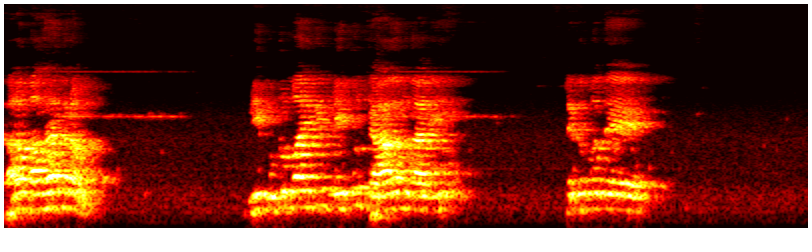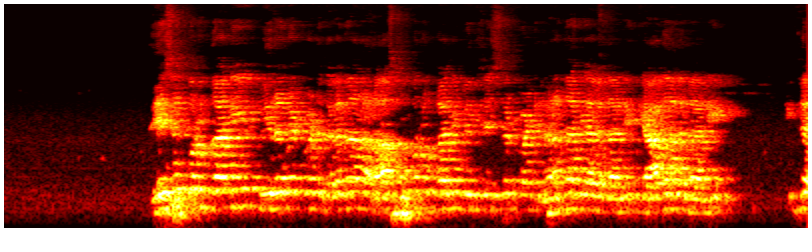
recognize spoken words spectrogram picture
చాలా బాధాకరం. మీ కుటుంబానికి మీకు త్యాగం కానీ లేకపోతే దేశం కొరకు కానీ మీరు అన్నటువంటి తెలంగాణ రాష్ట్రం కొరకు కానీ మీరు చేసినటువంటి ఘనకార్యాలు కానీ త్యాగాలు కానీ ఇంకా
